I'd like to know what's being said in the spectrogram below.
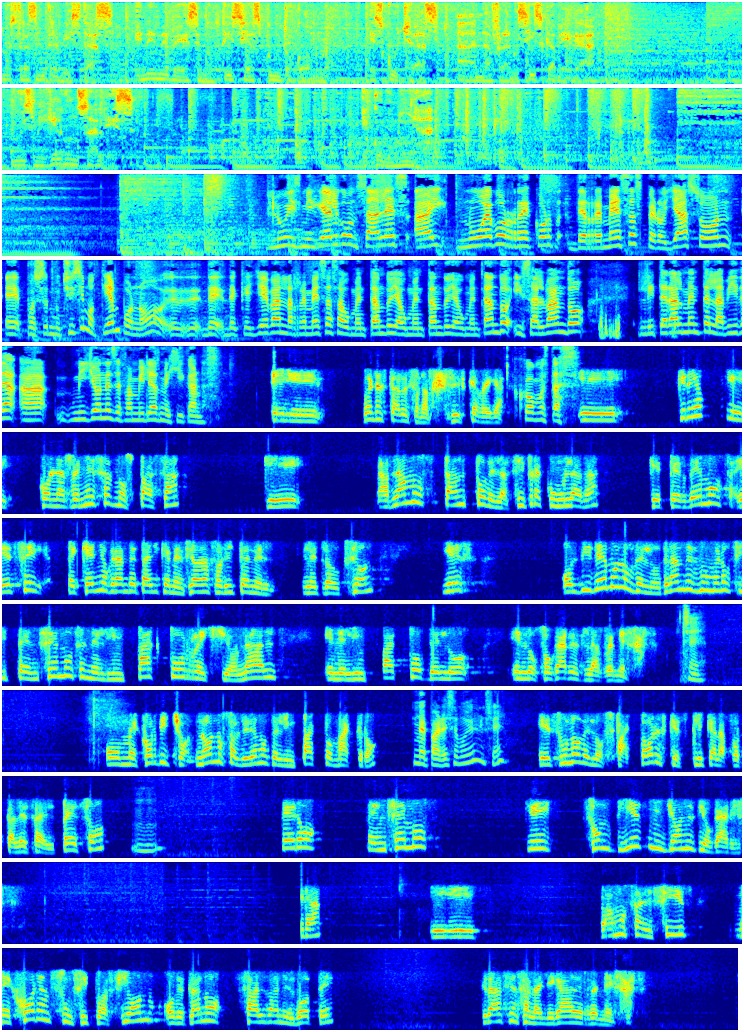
Nuestras entrevistas en mbsnoticias.com. Escuchas a Ana Francisca Vega. Luis Miguel González. Economía. Luis Miguel González, hay nuevo récord de remesas, pero ya son eh, pues muchísimo tiempo, ¿no? Eh, de, de, que llevan las remesas aumentando y aumentando y aumentando y salvando literalmente la vida a millones de familias mexicanas. Eh, buenas tardes, Ana Francisca Vega. ¿Cómo estás? Eh, creo que con las remesas nos pasa que hablamos tanto de la cifra acumulada que perdemos ese pequeño gran detalle que mencionas ahorita en, el, en la introducción, y es olvidémonos de los grandes números y pensemos en el impacto regional, en el impacto de lo en los hogares las remesas. Sí. O mejor dicho, no nos olvidemos del impacto macro. Me parece muy bien, sí. Es uno de los factores que explica la fortaleza del peso. Pero pensemos que son 10 millones de hogares. Y vamos a decir, mejoran su situación o de plano salvan el bote gracias a la llegada de remesas.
